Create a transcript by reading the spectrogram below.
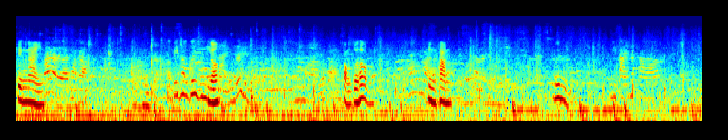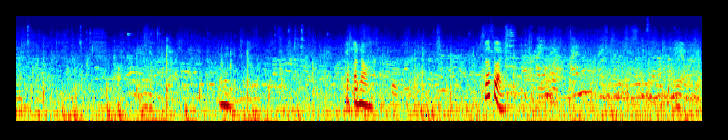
เกงในพี่เขาด้วยมีเนอะหลายเรื่องสองตัวเท่ากับหนึ่งพันอืมมีไซส์นะคะกับกระนองเสื้อสวย นี่อะไรเนี่ย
